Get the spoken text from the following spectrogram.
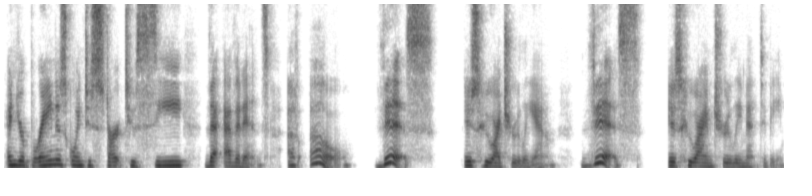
And your brain is going to start to see the evidence of, oh, this is who I truly am. This is who I am truly meant to be.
